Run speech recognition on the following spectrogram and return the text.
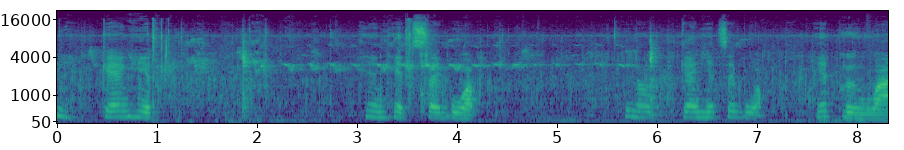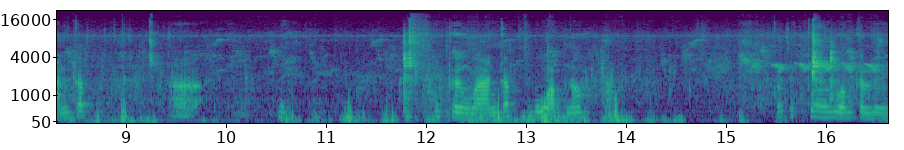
นี่แก งเห็ดแกงเห็ดใส่บวบพี่น้องแกงเห็ดใส่บวบ เห็ดเพิงหวานกับเห็ดเพิงหวานกับบวบเนาะ ก็จะแกงรวมกันเลย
